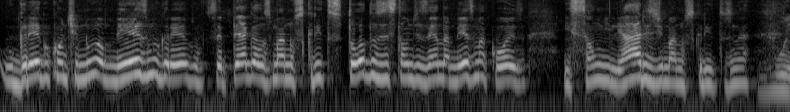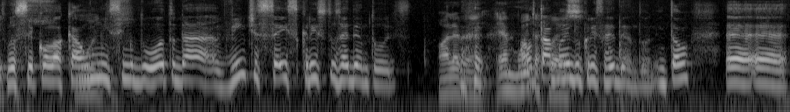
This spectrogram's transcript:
o, grego continua mesmo grego. Você pega os manuscritos, todos estão dizendo a mesma coisa. E são milhares de manuscritos, né? Muitos, Se você colocar muitos. um em cima do outro, dá 26 Cristos Redentores. Olha bem, é muita Olha o tamanho coisa. do Cristo Redentor. Então, é, é,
